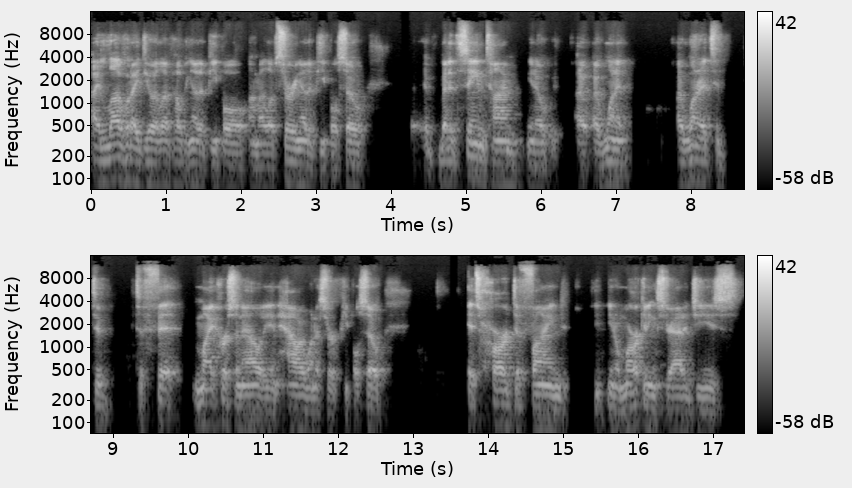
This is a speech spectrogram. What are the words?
I love what I do. I love helping other people. Um, I love serving other people. So, but at the same time, you know, I, I want it I wanted it to to to fit my personality and how I want to serve people. So it's hard to find you know marketing strategies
